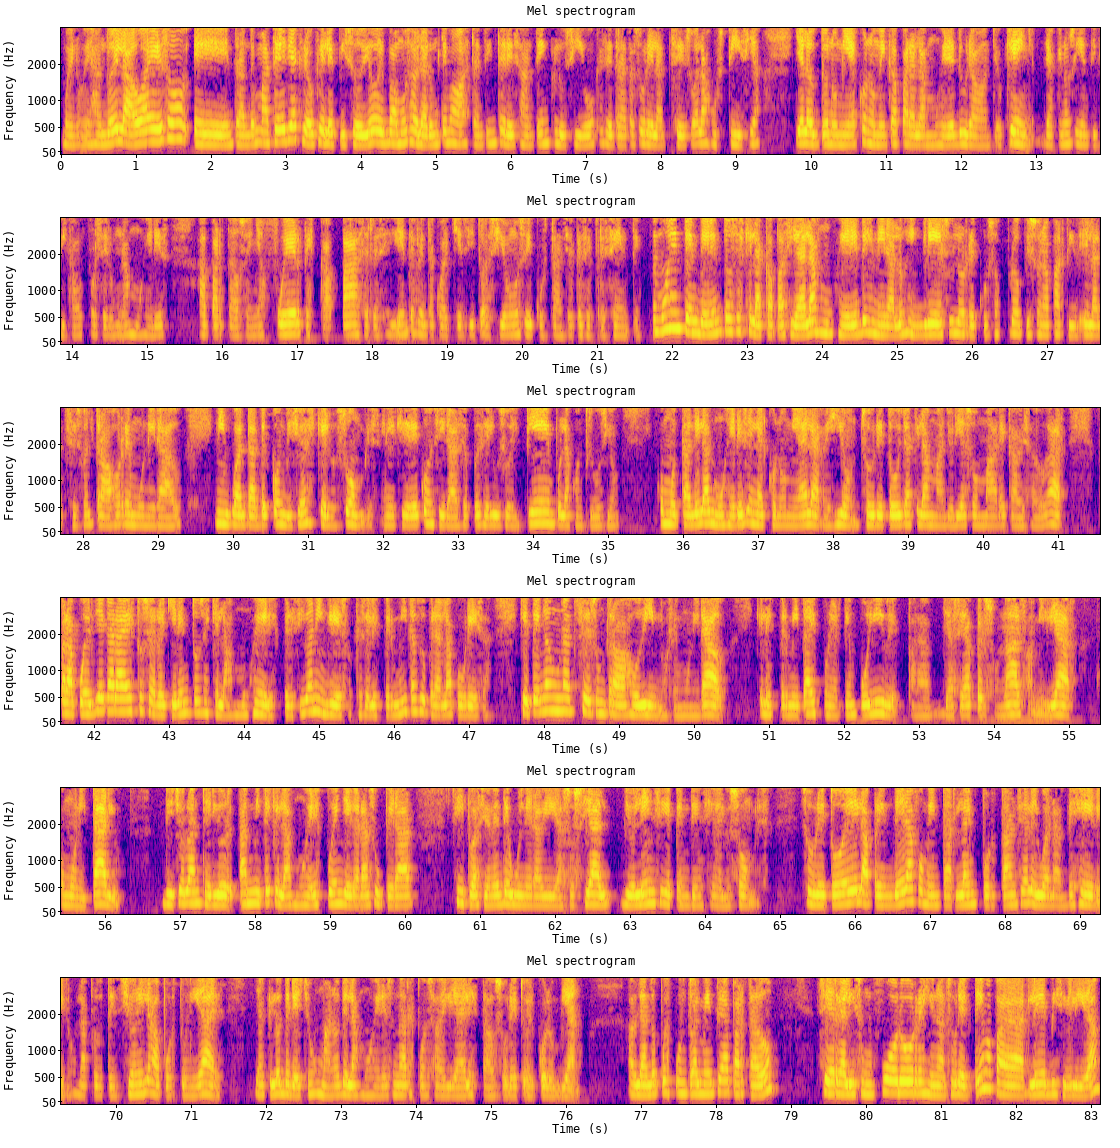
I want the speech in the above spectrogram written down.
Bueno, dejando de lado a eso, eh, entrando en materia, creo que el episodio de hoy vamos a hablar un tema bastante interesante e inclusivo que se trata sobre el acceso a la justicia y a la autonomía económica para las mujeres de Urabá antioqueño, ya que nos identificamos por ser unas mujeres apartadoseñas fuertes, capaces, resilientes frente a cualquier situación o circunstancia que se presente. Debemos entender entonces que la capacidad de las mujeres de generar los ingresos y los recursos propios son a partir del acceso al trabajo remunerado en igualdad de condiciones que los hombres, en el que debe considerarse pues el uso del tiempo, la contribución como tal de las mujeres en la economía de la región, sobre todo ya que la mayoría son madres de cabeza de hogar. Para poder llegar a esto se requiere entonces que las mujeres perciban ingresos que se les permita superar la pobreza, que tengan un acceso a un trabajo digno, remunerado, que les permita disponer tiempo libre para ya sea personal, familiar, comunitario. Dicho lo anterior, admite que las mujeres pueden llegar a superar situaciones de vulnerabilidad social, violencia y dependencia de los hombres sobre todo el aprender a fomentar la importancia de la igualdad de género, la protección y las oportunidades, ya que los derechos humanos de las mujeres son una responsabilidad del Estado, sobre todo el colombiano. Hablando pues puntualmente de apartado, se realizó un foro regional sobre el tema para darle visibilidad,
